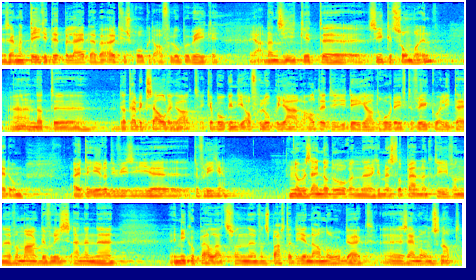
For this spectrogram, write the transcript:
zeg maar, tegen dit beleid hebben uitgesproken de afgelopen weken. Ja, dan zie ik het, zie ik het somber in. En dat, uh, dat heb ik zelden gehad. Ik heb ook in die afgelopen jaren altijd het idee gehad... Rode heeft te veel kwaliteit om uit de eredivisie uh, te vliegen. Nou, we zijn daardoor een uh, gemiste penalty van, van Mark de Vries... en een, Nico Pellats van, van Sparta die in de andere hoek duikt... zijn we ontsnapt.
